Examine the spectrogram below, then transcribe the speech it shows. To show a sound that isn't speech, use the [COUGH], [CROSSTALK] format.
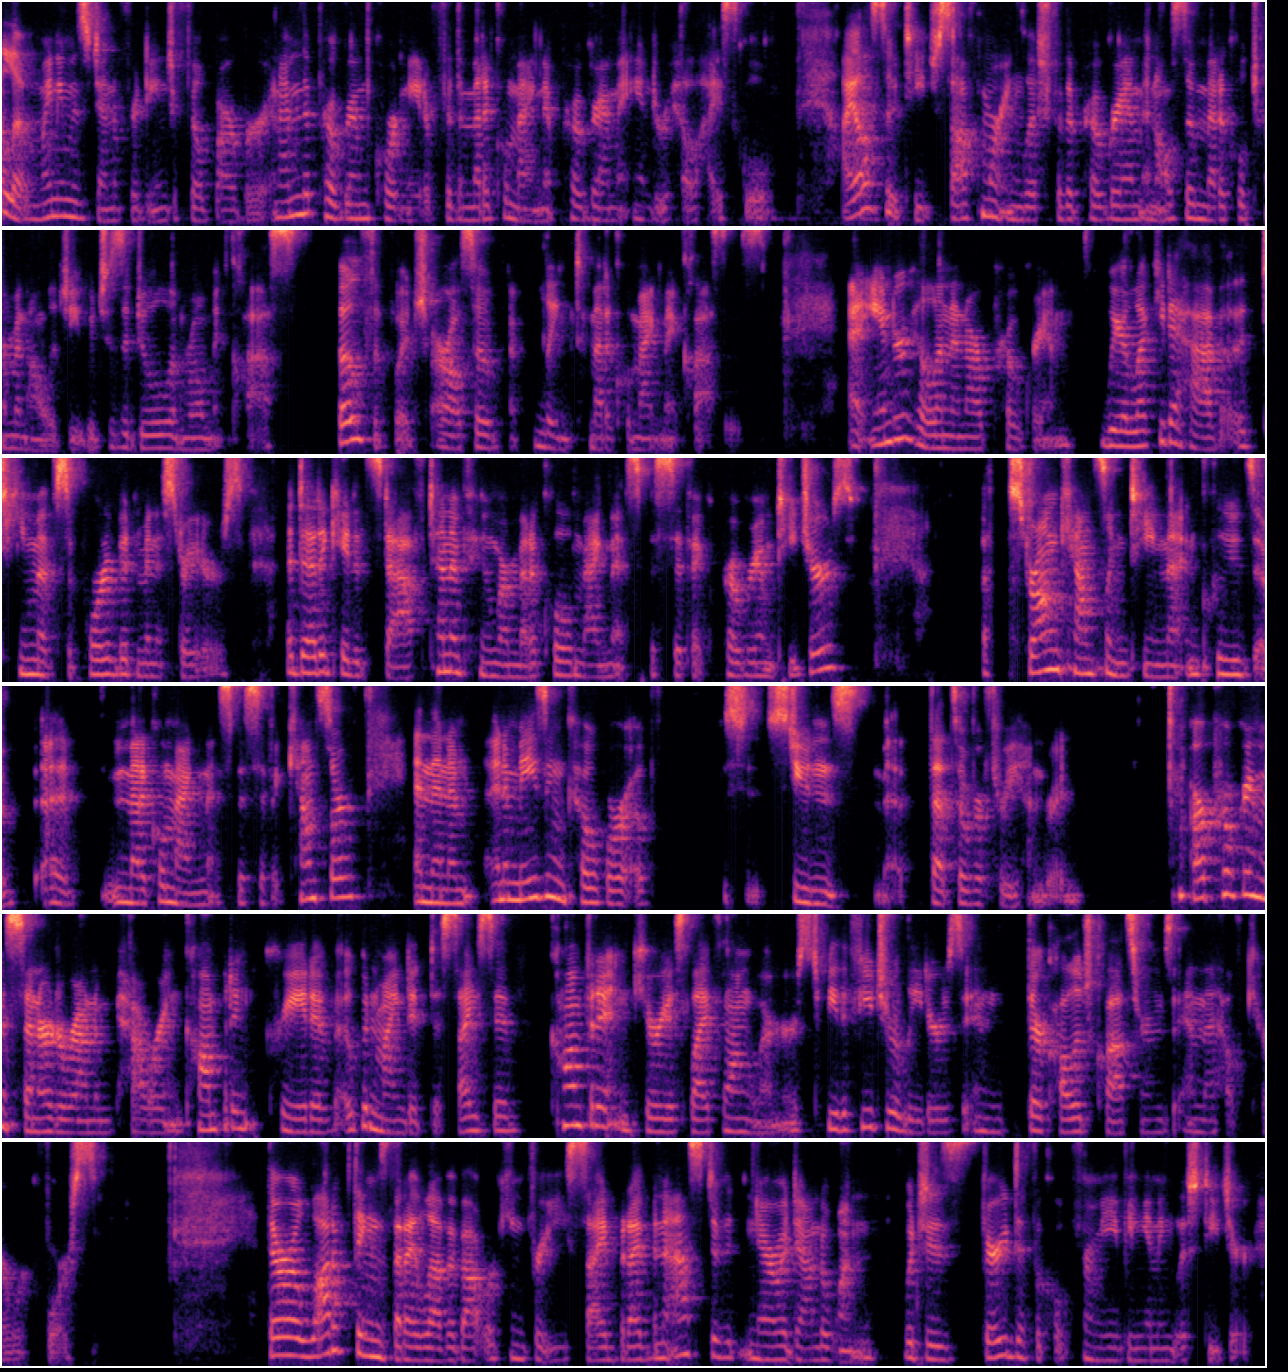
Hello, my name is Jennifer Dangerfield Barber, and I'm the program coordinator for the Medical Magnet program at Andrew Hill High School. I also teach sophomore English for the program and also medical terminology, which is a dual enrollment class, both of which are also linked medical magnet classes. At Andrew Hill and in our program, we are lucky to have a team of supportive administrators, a dedicated staff, 10 of whom are medical magnet specific program teachers, a strong counseling team that includes a, a medical magnet specific counselor, and then a, an amazing cohort of students that's over 300. Our program is centered around empowering competent, creative, open minded, decisive, confident, and curious lifelong learners to be the future leaders in their college classrooms and the healthcare workforce. There are a lot of things that I love about working for Eastside, but I've been asked to narrow it down to one, which is very difficult for me being an English teacher.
